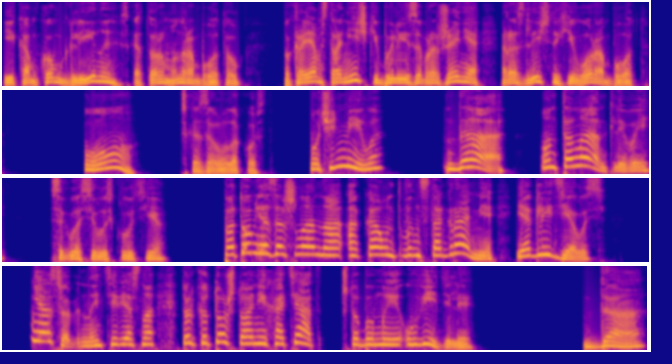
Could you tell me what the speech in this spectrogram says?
и комком глины, с которым он работал. По краям странички были изображения различных его работ. «О!» — сказал Лакост. «Очень мило». «Да, он талантливый», — согласилась Клутье. «Потом я зашла на аккаунт в Инстаграме и огляделась. Не особенно интересно, только то, что они хотят, чтобы мы увидели». «Да»,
